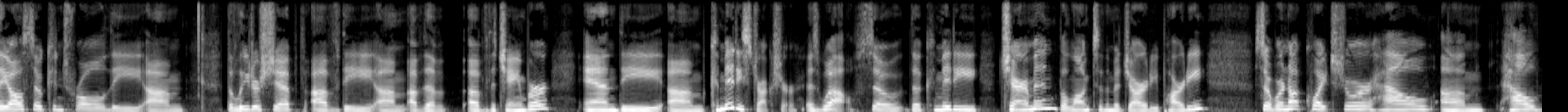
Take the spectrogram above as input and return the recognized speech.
They also control the um, the leadership of the um, of the of the chamber and the um, committee structure as well. So the committee chairman belong to the majority party. So we're not quite sure how um, how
